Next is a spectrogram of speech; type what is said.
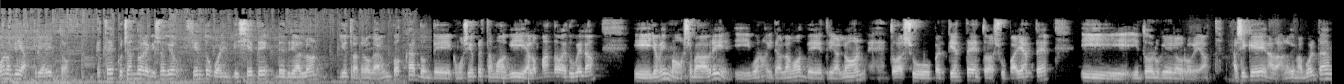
Buenos días, triadictos. Estáis escuchando el episodio 147 de Triatlón y otra droga. Un podcast donde, como siempre, estamos aquí a los mandos, Edu Vela y yo mismo, se va abrir. Y bueno, y te hablamos de triatlón en todas sus vertientes, en todas sus variantes y, en todo lo que lo rodea. Así que nada, no doy más vueltas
